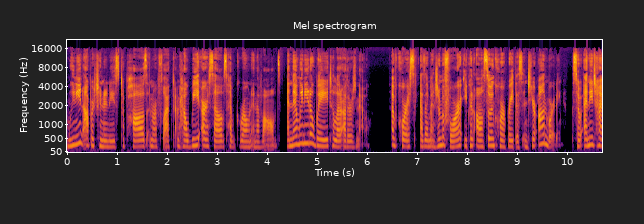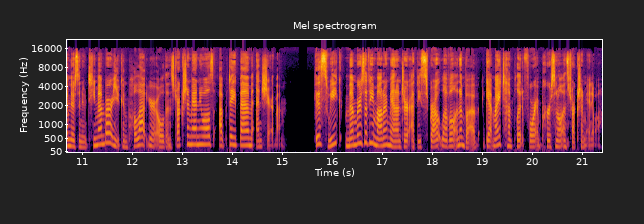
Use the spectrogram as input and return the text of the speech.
We need opportunities to pause and reflect on how we ourselves have grown and evolved, and then we need a way to let others know. Of course, as I mentioned before, you can also incorporate this into your onboarding. So anytime there's a new team member, you can pull out your old instruction manuals, update them, and share them. This week, members of the Modern Manager at the Sprout level and above get my template for a personal instruction manual.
